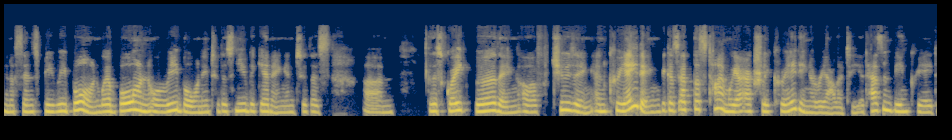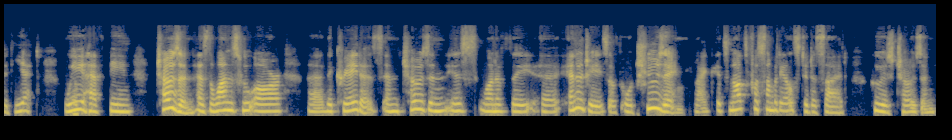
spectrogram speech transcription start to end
in a sense, be reborn. We're born or reborn into this new beginning, into this um, this great birthing of choosing and creating. Because at this time, we are actually creating a reality. It hasn't been created yet. We have been chosen as the ones who are uh, the creators and chosen is one of the uh, energies of or choosing like it's not for somebody else to decide who is chosen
